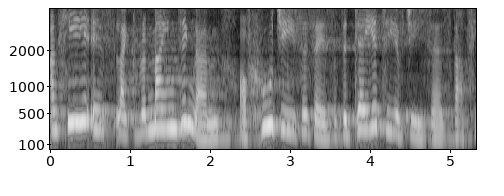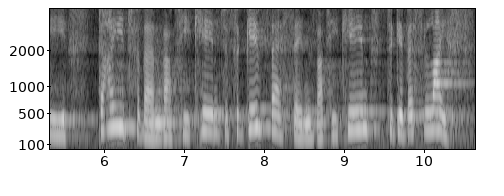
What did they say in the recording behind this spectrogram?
And he is like reminding them of who Jesus is, of the deity of Jesus, that he died for them, that he came to forgive their sins, that he came to give us life.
